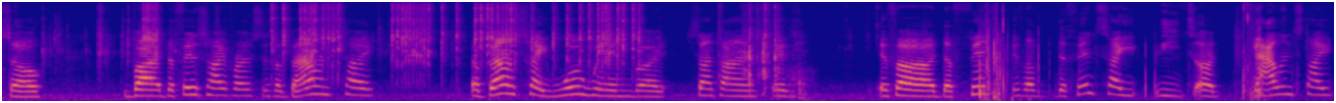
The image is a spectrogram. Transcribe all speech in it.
So, but defense type versus a balance type, a balance type will win, but sometimes if if a defense if a defense type beats a balance type,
